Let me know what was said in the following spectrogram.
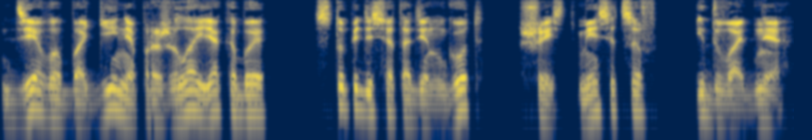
Дева-богиня прожила якобы 151 год, 6 месяцев и 2 дня.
